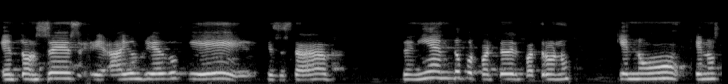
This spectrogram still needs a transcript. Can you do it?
Entonces, hay un riesgo que, que se está teniendo por parte del patrono que no, que nos,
